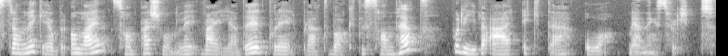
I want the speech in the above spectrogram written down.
Strandvik. Jeg jobber online som personlig veileder hvor jeg hjelper deg tilbake til sannhet, hvor livet er ekte og meningsfylt.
